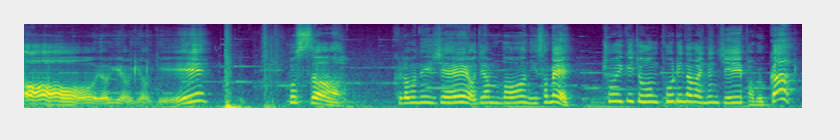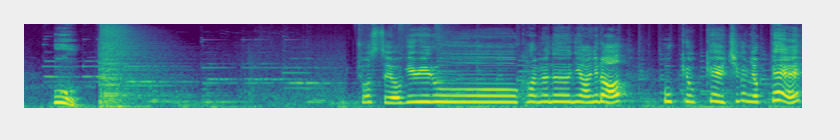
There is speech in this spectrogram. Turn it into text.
어 여기 여기 여기. 좋았어. 그러면 이제 어디 한번 이 섬에 초이기종 포리나가 있는지 봐볼까? 오. 좋았어. 여기 위로 가면은이 아니라 오케이 오케이. 지금 옆에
